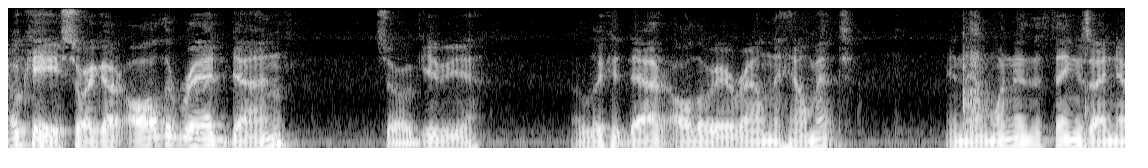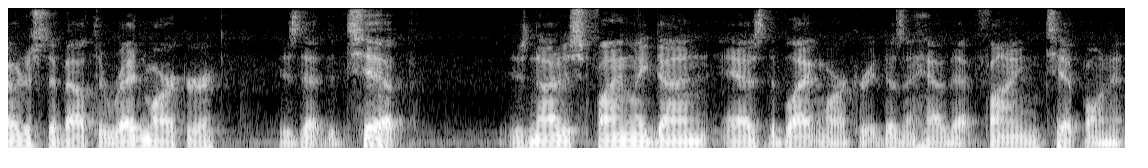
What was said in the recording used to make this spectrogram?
Okay, so I got all the red done. So I'll give you a look at that all the way around the helmet. And then one of the things I noticed about the red marker is that the tip is not as finely done as the black marker. It doesn't have that fine tip on it.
